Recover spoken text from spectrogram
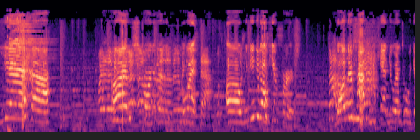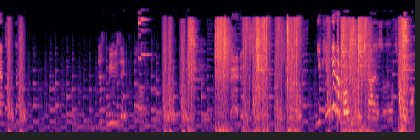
Yeah. Wait, let me I'm do that. stronger uh, than- let me, let me wait. staff. What's Uh, we need to go here first. staff? The other What's path we can't do until we get to the. Just music though. Bandits. You can get a boat for these guys, so that's fine.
